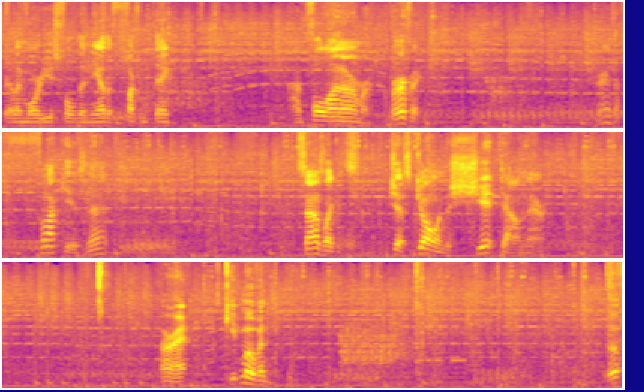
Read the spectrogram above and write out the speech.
Fairly more useful than the other fucking thing. I'm full on armor. Perfect. Where the fuck is that? Sounds like it's just going to shit down there. Alright, let's keep moving. Oop.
